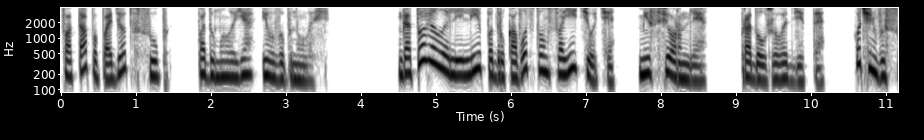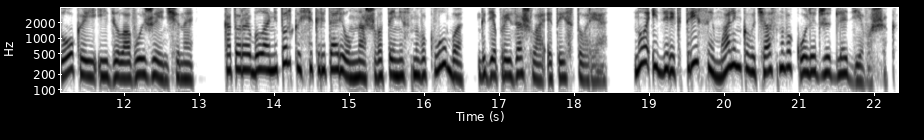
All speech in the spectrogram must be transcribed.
Фата попадет в суп, подумала я и улыбнулась. Готовила Лили под руководством своей тети, мисс Фернли, продолжила Дитте, очень высокой и деловой женщины, которая была не только секретарем нашего теннисного клуба, где произошла эта история, но и директрисой маленького частного колледжа для девушек.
